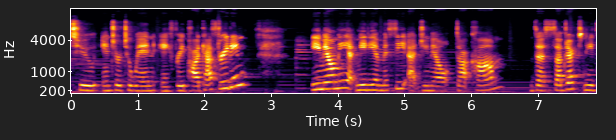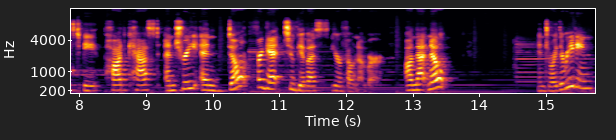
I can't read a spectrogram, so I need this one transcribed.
to enter to win a free podcast reading, email me at mediummissy at gmail.com. The subject needs to be podcast entry, and don't forget to give us your phone number. On that note, Enjoy the reading.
